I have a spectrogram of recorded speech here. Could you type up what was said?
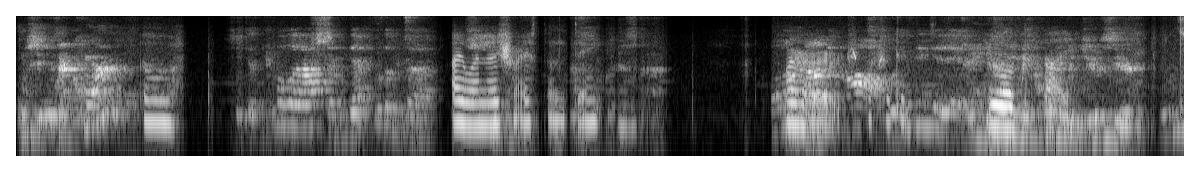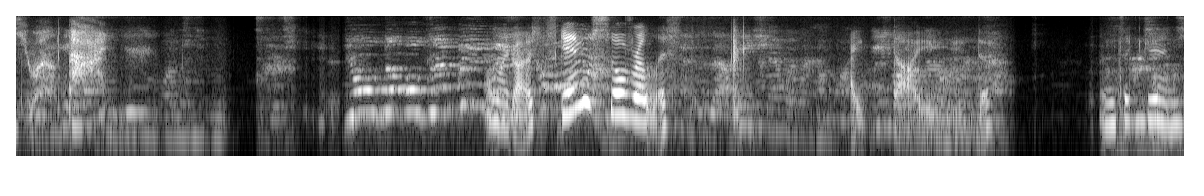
Well, she- Is that corn? Oh, She just pull it off the depths of the... I wanna try something. Do you will die. You will die. Oh my gosh, this game is so realistic. I died. Once again.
